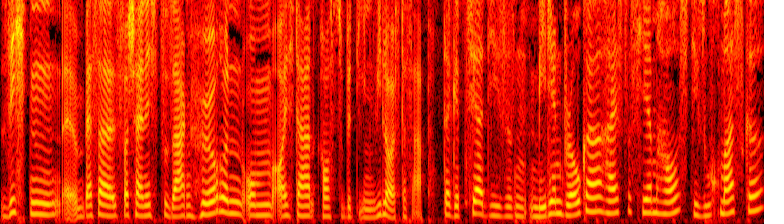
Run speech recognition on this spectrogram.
sichten, äh, besser ist wahrscheinlich zu sagen, hören, um euch da rauszubedienen. Wie läuft das ab? Da gibt's ja diesen Medienbroker, heißt es hier im Haus, die Suchmaske.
